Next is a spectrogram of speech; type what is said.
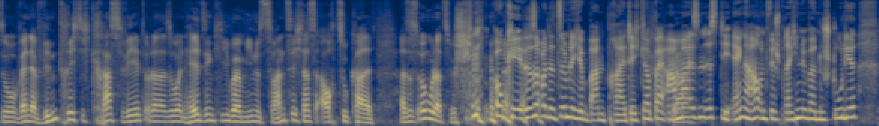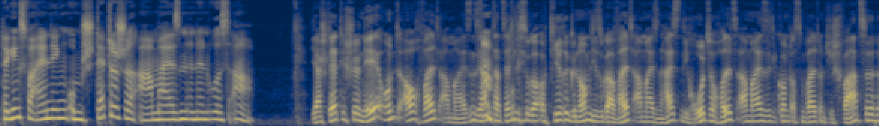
so, wenn der Wind richtig krass weht oder so in Helsinki bei minus 20, das ist auch zu kalt. Also es ist irgendwo dazwischen. Okay, das ist aber eine ziemliche Bandbreite. Ich glaube, bei Ameisen ja. ist die enger und wir sprechen über eine Studie. Da ging es vor allen Dingen um städtische Ameisen in den USA. Ja, städtische, nee, und auch Waldameisen. Sie ah, haben tatsächlich okay. sogar auch Tiere genommen, die sogar Waldameisen heißen. Die rote Holzameise, die kommt aus dem Wald und die schwarze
